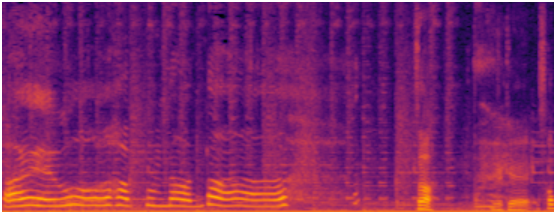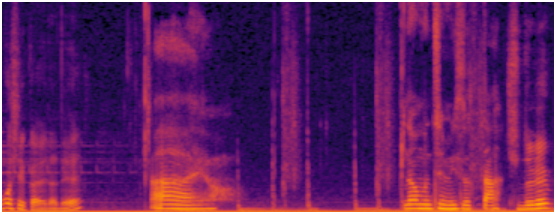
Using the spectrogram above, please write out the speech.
아이고, 하품 난다. 자, 이렇게 서보실까요, 다들? 아유. 너무 재밌었다. 신도림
